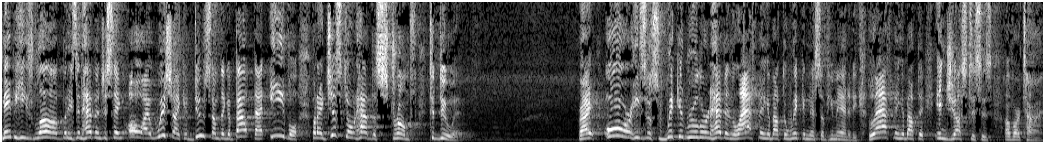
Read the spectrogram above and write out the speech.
Maybe he's love, but he's in heaven just saying, Oh, I wish I could do something about that evil, but I just don't have the strength to do it. Right? Or he's this wicked ruler in heaven laughing about the wickedness of humanity, laughing about the injustices of our time.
